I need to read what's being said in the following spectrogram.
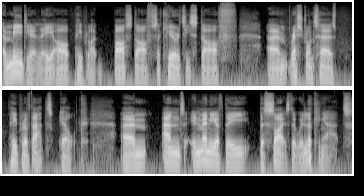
immediately are people like bar staff, security staff, um, restaurateurs, people of that ilk. Um, and in many of the the sites that we're looking at,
